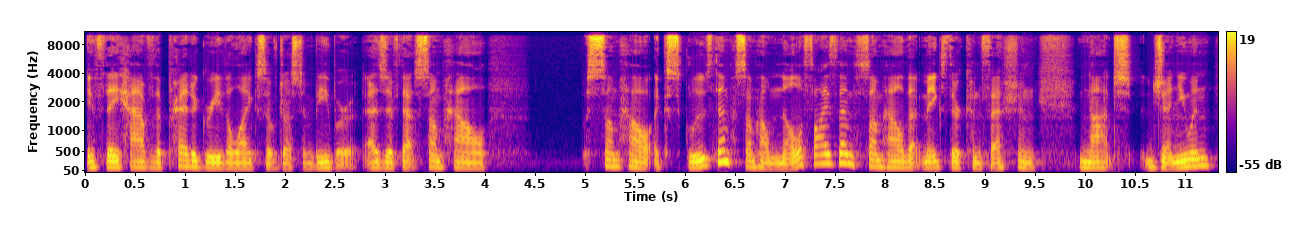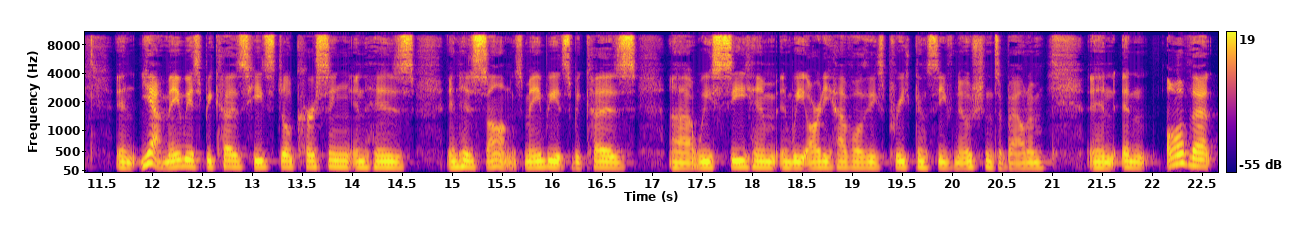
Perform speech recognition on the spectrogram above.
if they have the pedigree the likes of Justin Bieber, as if that somehow somehow excludes them, somehow nullifies them, somehow that makes their confession not genuine. And yeah, maybe it's because he's still cursing in his in his songs. Maybe it's because uh, we see him and we already have all these preconceived notions about him, and and all of that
